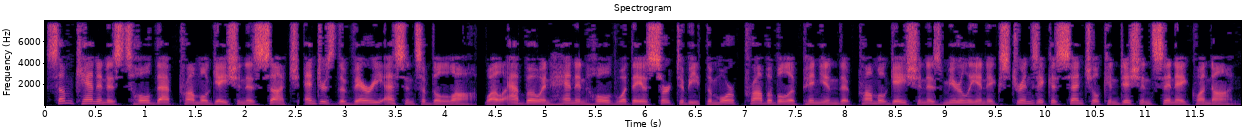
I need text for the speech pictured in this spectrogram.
Some canonists hold that promulgation as such enters the very essence of the law, while Abbo and Hannon hold what they assert to be the more probable opinion that promulgation is merely an extrinsic essential condition sine qua non.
